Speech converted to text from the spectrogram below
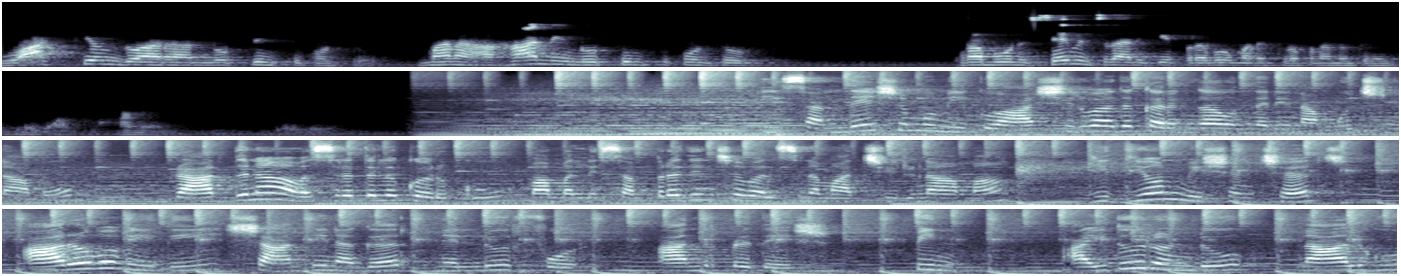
వాక్యం ద్వారా నొప్పించుకుంటూ మన అహాన్ని నొప్పించుకుంటూ ప్రభువుని సేవించడానికి ప్రభు మన కృపను అనుగ్రహించలేదు ఆమె ఈ సందేశము మీకు ఆశీర్వాదకరంగా ఉందని నమ్ముచున్నాము. ప్రార్థన అవసరతల కొరకు మమ్మల్ని సంప్రదించవలసిన మా చిరునామా గిద్యోన్ మిషన్ చర్చ్ ఆరవ వీధి శాంతినగర్ నెల్లూరు ఫోర్ ఆంధ్రప్రదేశ్. పిన్ ఐదు రెండు నాలుగు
